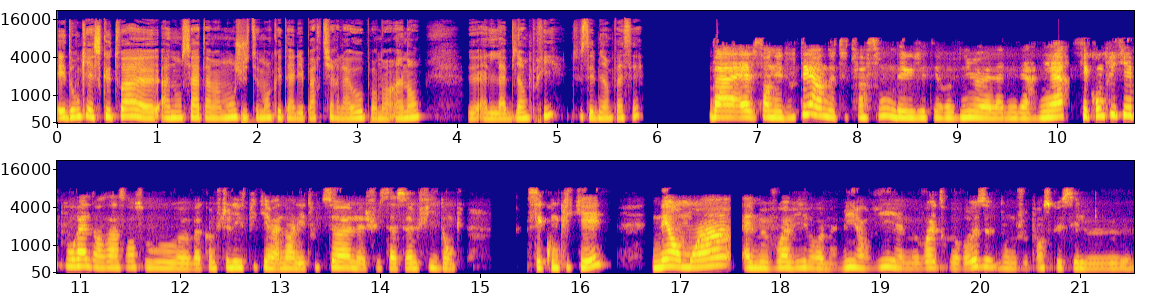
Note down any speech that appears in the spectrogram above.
Et donc, est-ce que toi, euh, annoncer à ta maman justement que tu allais partir là-haut pendant un an, euh, elle l'a bien pris Tout s'est bien passé? Bah, elle s'en est doutée, hein, de toute façon, dès que j'étais revenue euh, l'année dernière. C'est compliqué pour elle dans un sens où, bah, comme je te l'ai expliqué, maintenant elle est toute seule, je suis sa seule fille, donc c'est compliqué. Néanmoins, elle me voit vivre ma meilleure vie, elle me voit être heureuse. Donc, je pense que c'est le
